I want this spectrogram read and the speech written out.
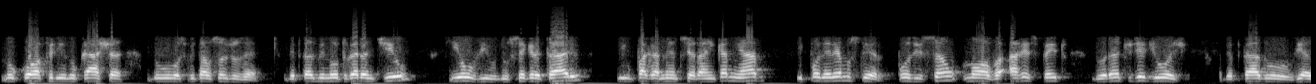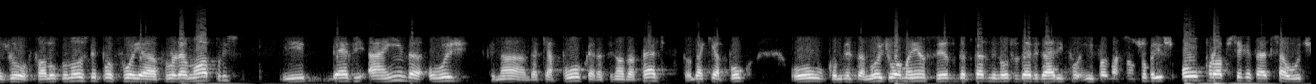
no cofre, no caixa do Hospital São José. O deputado Minotto garantiu que ouviu do secretário que o pagamento será encaminhado e poderemos ter posição nova a respeito durante o dia de hoje. O deputado viajou, falou conosco, depois foi a Florianópolis e deve ainda hoje, final, daqui a pouco, era final da tarde, então daqui a pouco, ou começo da noite, ou amanhã cedo, o deputado Minotto deve dar info, informação sobre isso, ou o próprio secretário de Saúde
